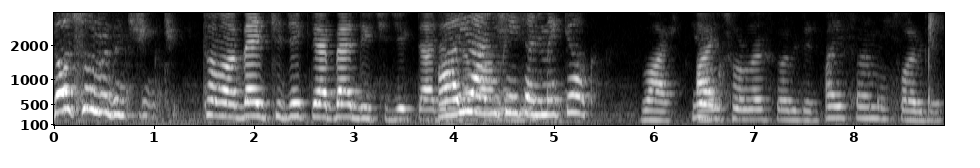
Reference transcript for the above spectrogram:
Daha sormadın çünkü. Tamam ben içecekler ben de içecekler. Hayır aynı şeyi söylemek yok. Var. Yok. Aynı soruları sorabiliriz. Hayır soramayız. Sorabiliriz.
